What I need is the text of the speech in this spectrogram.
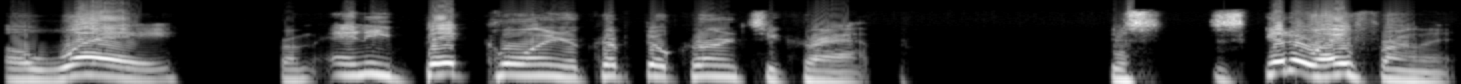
away from any Bitcoin or cryptocurrency crap. Just, just get away from it.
